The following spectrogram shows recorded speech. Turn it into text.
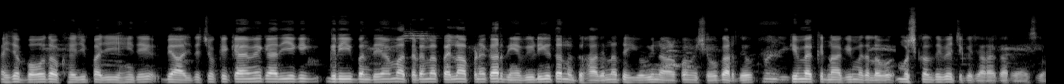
ਅਸੀਂ ਤਾਂ ਬਹੁਤ ਔਖੇ ਜੀ ਭਾਜੀ ਅਸੀਂ ਤੇ ਵਿਆਜ ਤੇ ਚੁੱਕ ਕੇ ਕਿਵੇਂ ਕਹਿ ਦਈਏ ਕਿ ਗਰੀਬ ਬੰਦੇ ਆ ਮਾਤੜ ਮੈਂ ਪਹਿਲਾਂ ਆਪਣੇ ਘਰ ਦੀਆਂ ਵੀਡੀਓ ਤੁਹਾਨੂੰ ਦਿਖਾ ਦੇਣਾ ਤੁਸੀਂ ਉਹ ਵੀ ਨਾਲ ਭਾਵੇਂ ਸ਼ੋਅ ਕਰ ਦਿਓ ਕਿ ਮੈਂ ਕਿੰਨਾ ਕੀ ਮਤਲਬ ਮੁਸ਼ਕਲ ਦੇ ਵਿੱਚ ਗੁਜ਼ਾਰਾ ਕਰ ਰਿਹਾ ਸੀ।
